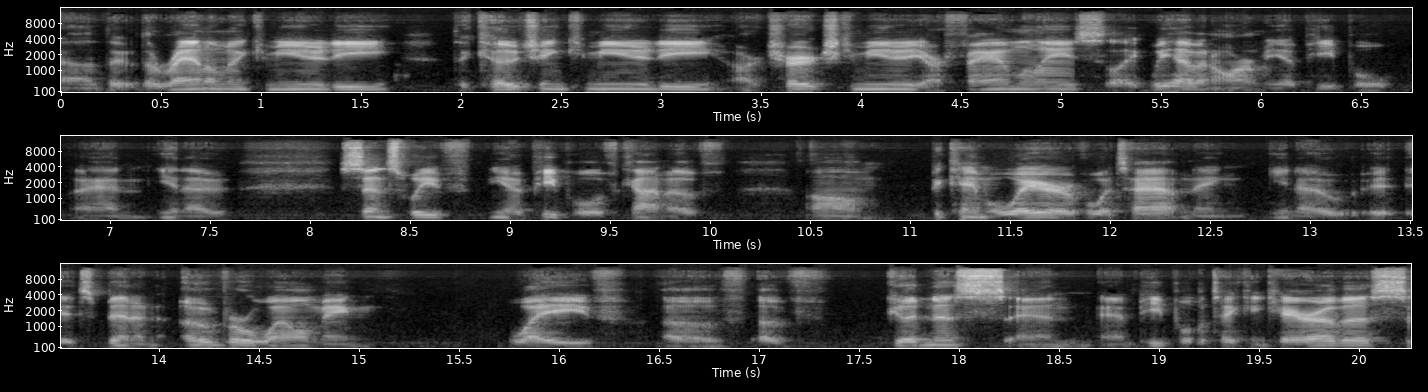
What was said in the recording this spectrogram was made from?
uh, the, the Randleman community, the coaching community, our church community, our families. Like we have an army of people, and you know, since we've you know people have kind of um, became aware of what's happening, you know, it, it's been an overwhelming wave of of goodness and and people taking care of us.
